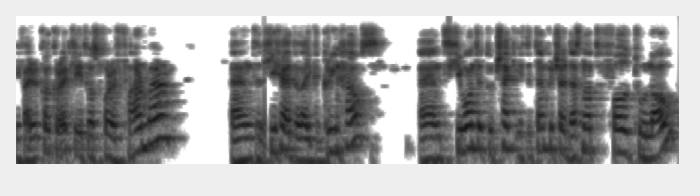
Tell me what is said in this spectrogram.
if I recall correctly, it was for a farmer and he had like a greenhouse and he wanted to check if the temperature does not fall too low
